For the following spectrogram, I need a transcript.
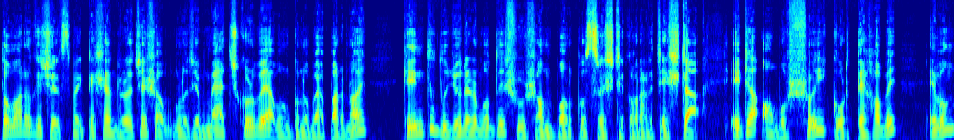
তোমারও কিছু এক্সপেকটেশন রয়েছে, সবগুলো যে ম্যাচ করবে এমন কোনো ব্যাপার নয়, কিন্তু দুজনের মধ্যে সুসম্পর্ক সৃষ্টি করার চেষ্টা, এটা অবশ্যই করতে হবে এবং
